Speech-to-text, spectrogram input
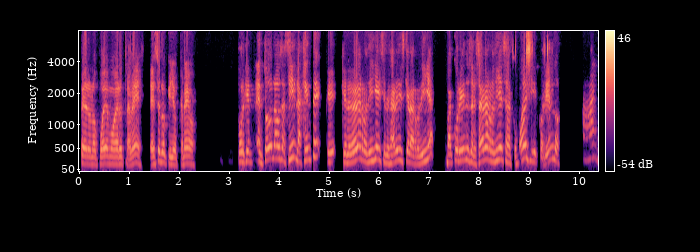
pero lo puede mover otra vez. Eso es lo que yo creo. Porque en, en todos lados así, la gente que, que le duele la rodilla y se le sale que la rodilla, va corriendo se le sale la rodilla y se la acomoda y sigue corriendo. Ay.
